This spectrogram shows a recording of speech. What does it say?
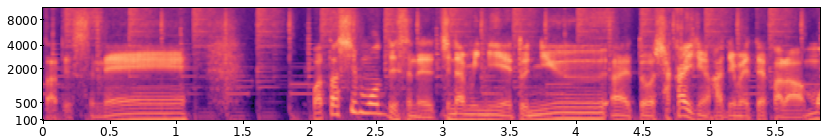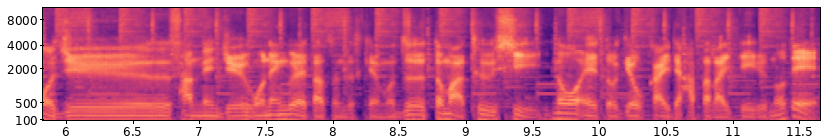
たですね。私もですね、ちなみに、えっと、入、えっと、社会人始めてからもう13年、15年ぐらい経つんですけども、ずっとまあ 2C の、えっと、業界で働いているので、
